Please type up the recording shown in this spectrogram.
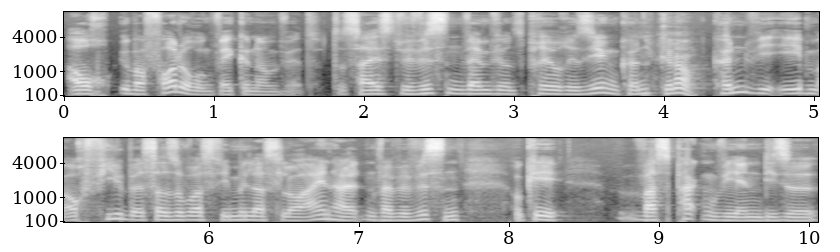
auch Überforderung weggenommen wird. Das heißt, wir wissen, wenn wir uns priorisieren können, Genau. können wir eben auch viel besser sowas wie Miller's Law einhalten, weil wir wissen, okay, was packen wir in diese,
